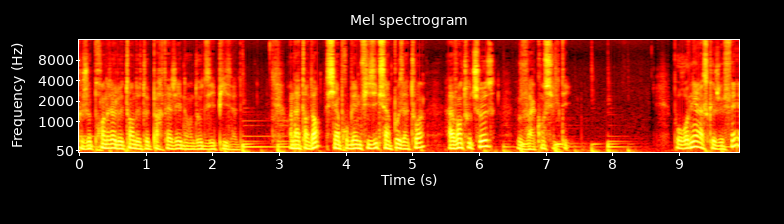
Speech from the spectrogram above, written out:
que je prendrai le temps de te partager dans d'autres épisodes. En attendant, si un problème physique s'impose à toi, avant toute chose, va consulter. Pour revenir à ce que je fais,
